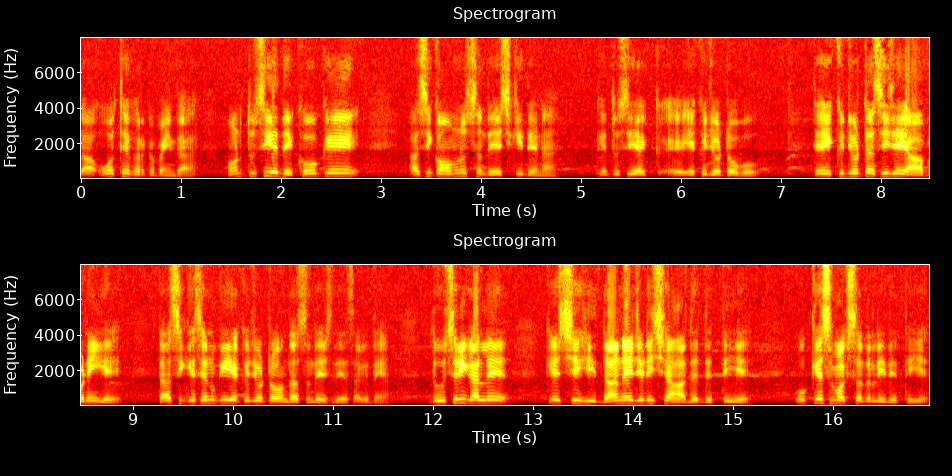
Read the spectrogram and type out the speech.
ਤਾਂ ਉੱਥੇ ਫ਼ਰਕ ਪੈਂਦਾ। ਹੁਣ ਤੁਸੀਂ ਇਹ ਦੇਖੋ ਕਿ ਅਸੀਂ ਕੌਮ ਨੂੰ ਸੰਦੇਸ਼ ਕੀ ਦੇਣਾ, ਕਿ ਤੁਸੀਂ ਇੱਕ, ਇਕਜੁੱਟ ਹੋਵੋ। ਤੇ ਇਕਜੁੱਟ ਅਸੀਂ ਜੇ ਆਪ ਨਹੀਂ ਗਏ, ਤਾਂ ਅਸੀਂ ਕਿਸੇ ਨੂੰ ਕੀ ਇਕਜੁੱਟ ਹੋਣ ਦਾ ਸੰਦੇਸ਼ ਦੇ ਸਕਦੇ ਹਾਂ। ਦੂਸਰੀ ਗੱਲ ਇਹ ਕਿ ਸ਼ਹੀਦਾਂ ਨੇ ਜਿਹੜੀ ਸ਼ਹਾਦਤ ਦਿੱਤੀ ਹੈ ਉਹ ਕਿਸ ਮਕਸਦ ਲਈ ਦਿੱਤੀ ਹੈ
